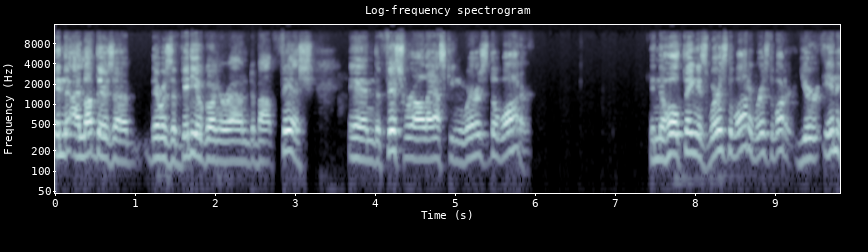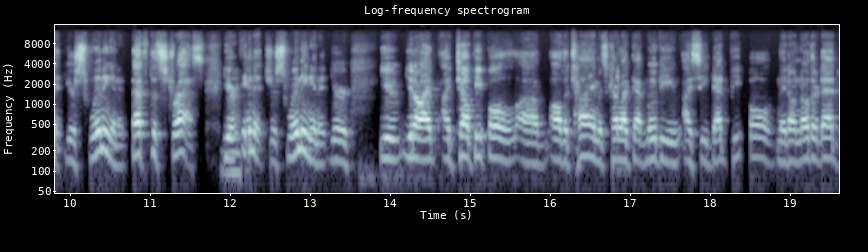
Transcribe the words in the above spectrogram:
and I love there's a there was a video going around about fish, and the fish were all asking, "Where's the water?" And the whole thing is, where's the water? Where's the water? You're in it. You're swimming in it. That's the stress. You're yeah. in it. You're swimming in it. You're, you, you know, I, I tell people uh, all the time, it's kind of like that movie. I see dead people and they don't know they're dead,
